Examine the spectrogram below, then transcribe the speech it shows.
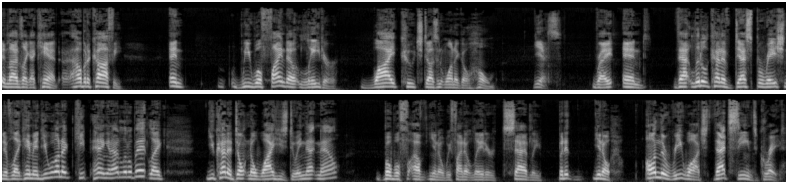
And Louden's like, "I can't. How about a coffee?" And we will find out later why Kuch doesn't want to go home, Yes. right? And that little kind of desperation of like, "Hey man, do you want to keep hanging out a little bit?" Like, you kind of don't know why he's doing that now, but we'll, uh, you know, we find out later. Sadly, but it, you know, on the rewatch, that scene's great.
